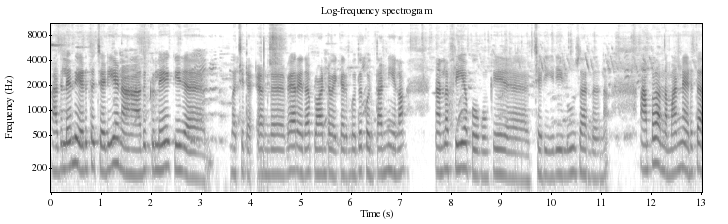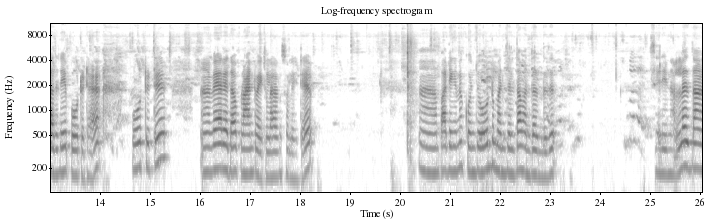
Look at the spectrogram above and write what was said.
அதுலேருந்து எடுத்த செடியை நான் அதுக்குள்ளேயே கீழே வச்சுட்டேன். அந்த வேறு எதாவது பிளான்ட்டு வைக்கும்போது கொஞ்சம் தண்ணியெல்லாம் நல்லா ஃப்ரீயாக போகும். கீழே செடி கிடி லூஸாக இருந்ததுன்னா. அப்புறம் அந்த மண்ணை எடுத்து அதிலே போட்டுட்டேன். போட்டுட்டு வேறு எதாவது பிளான்ட் வைக்கலான்னு சொல்லிட்டு பார்த்திங்கன்னா கொஞ்சோண்டு மஞ்சள் தான் வந்திருந்தது. சரி நல்லது தான்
